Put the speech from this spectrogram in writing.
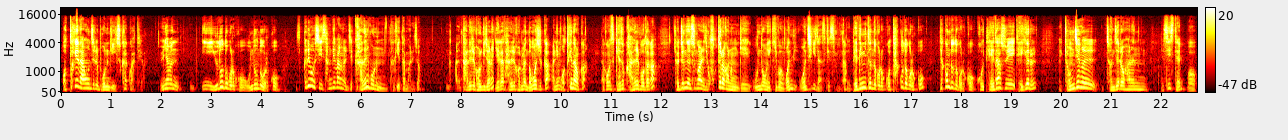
어떻게 나온지를 보는 게 익숙할 것 같아요. 왜냐하면 이 유도도 그렇고 운동도 그렇고 끊임없이 상대방을 이제 간을 보는 그게 있단 말이죠. 다리를 걸기 전에 얘가 다리를 걸면 넘어질까? 아니면 어떻게 나올까? 라고 하면서 계속 간을 보다가 결정된 순간에 이제 훅 들어가는 게 운동의 기본 원, 원칙이지 않겠습니까? 배드민턴도 그렇고 탁구도 그렇고 태권도도 그렇고 거의 대다수의 대결을 경쟁을 전제로 하는 시스템? 뭐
